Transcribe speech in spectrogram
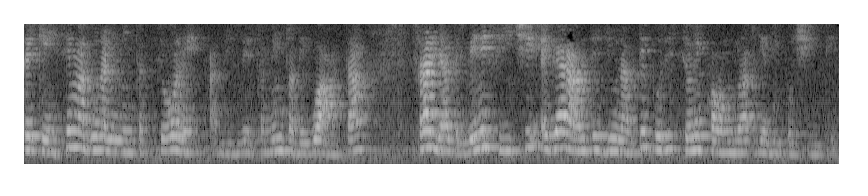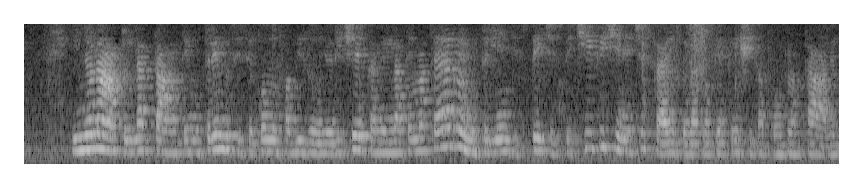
perché insieme ad un'alimentazione di svezzamento adeguata, fra gli altri benefici è garante di una deposizione congrua di adipociti. Il neonato, il lattante, nutrendosi secondo fabbisogno, ricerca nel latte materno i nutrienti specie specifici necessari per la propria crescita postnatale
